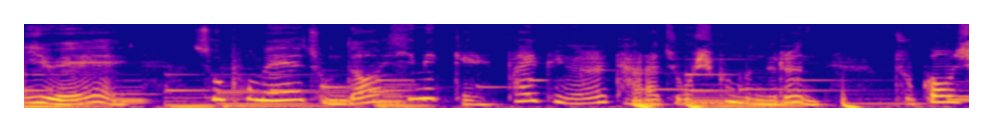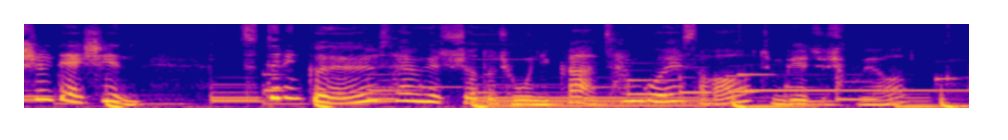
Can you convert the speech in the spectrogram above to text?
이외에 소품에 좀 더 힘있게 파이핑을 달아주고 싶은 분들은 두꺼운 실 대신 스트링끈을 사용해 주셔도 좋으니까 참고해서 준비해 주시고요.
